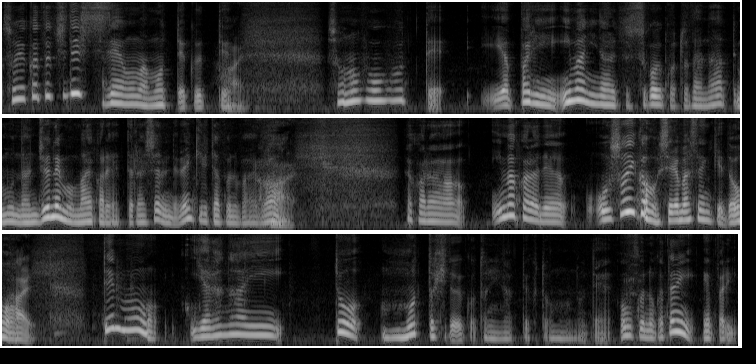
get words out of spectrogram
そういう形で自然を守っていくっていう、はい、その方法ってやっぱり今になるとすごいことだなってもう何十年も前からやってらっしゃるんでね霧多布の場合は、はい。だから今からで遅いかもしれませんけど、はい。でもやらないともっとひどいことになっていくと思うので多くの方にやっぱり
